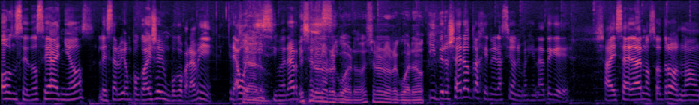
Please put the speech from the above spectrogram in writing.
11, 12 años, le servía un poco a ellos y un poco para mí. Era Claro. buenísimo, era Ese riquísimo. no lo recuerdo, ese no lo recuerdo. Y pero ya era otra generación, imagínate que ya a esa edad nosotros no,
